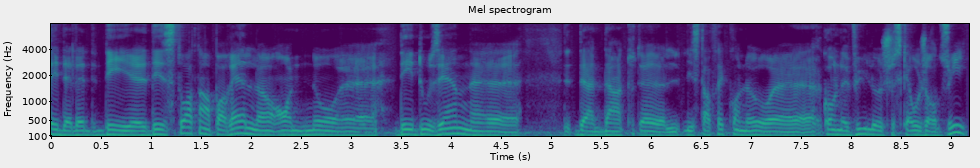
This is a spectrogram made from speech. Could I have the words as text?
des, histoires temporelles, on a des douzaines dans, toutes euh, les Star qu'on a, euh, qu'on a vues jusqu'à aujourd'hui.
